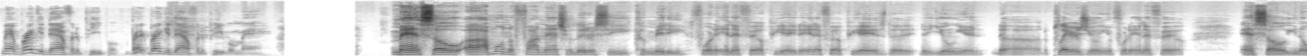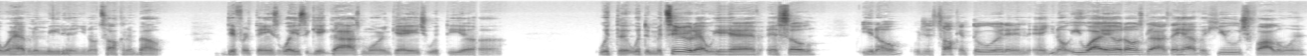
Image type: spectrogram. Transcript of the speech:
Man, break it down for the people. Break break it down for the people, man. Man, so uh, I'm on the financial literacy committee for the NFLPA. The NFLPA is the the union, the uh, the players union for the NFL. And so, you know, we're having a meeting, you know, talking about different things, ways to get guys more engaged with the uh with the with the material that we have. And so, you know, we're just talking through it and and you know, EYL, those guys, they have a huge following.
